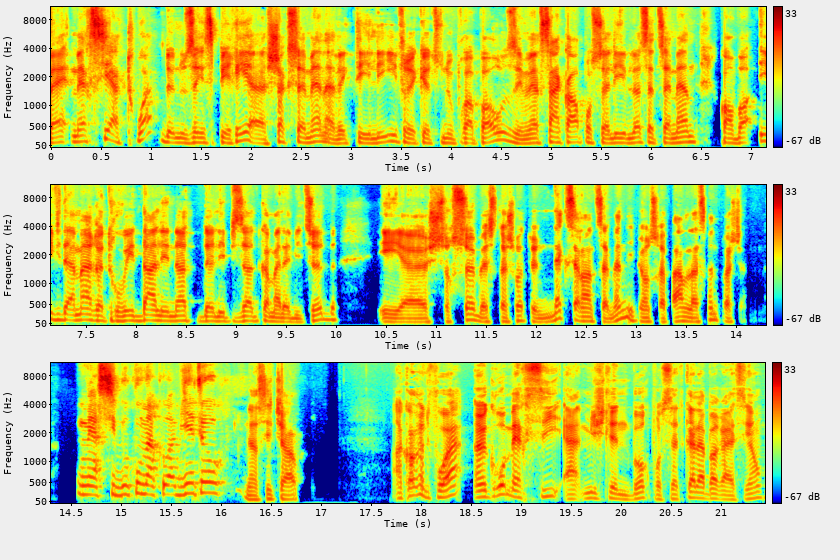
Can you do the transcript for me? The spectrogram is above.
Ben, merci à toi de nous inspirer à chaque semaine avec tes livres que tu nous proposes. Et merci encore pour ce livre-là cette semaine qu'on va évidemment retrouver dans les notes de l'épisode comme à l'habitude. Et euh, sur ce, ben, je te souhaite une excellente semaine et puis on se reparle la semaine prochaine. Merci beaucoup, Marco. À bientôt. Merci. Ciao. Encore une fois, un gros merci à Micheline Bourg pour cette collaboration.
